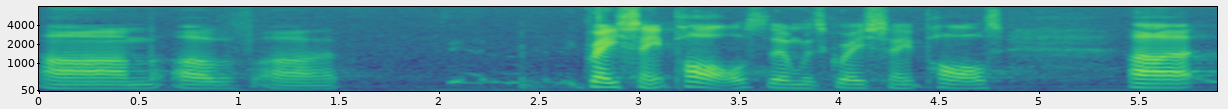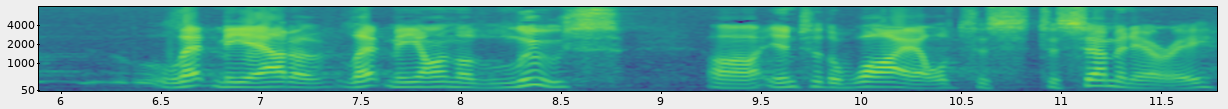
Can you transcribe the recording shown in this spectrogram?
um, of uh, Grace St. Paul's, then was Grace St. Paul's, let me out of, let me on the loose into the wild to, to seminary,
